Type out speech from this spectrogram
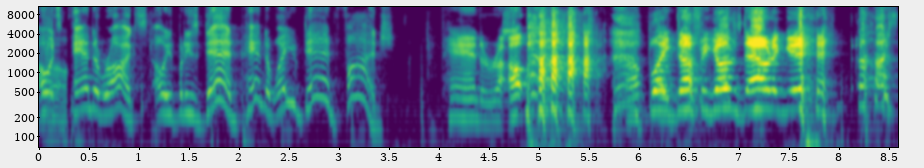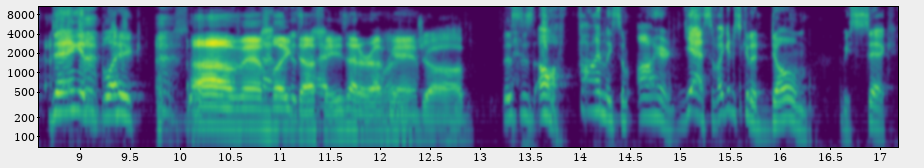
Oh, it's Oh. Panda Rocks. Oh, but he's dead. Panda, why are you dead? Fudge. Panda ro- Oh, Blake Duffy goes down again. Gosh, dang it, Blake. Oh man, Blake Duffy. guy- He's had a rough One game. job. This is oh, finally some iron. Yes, if I could just get a dome, that'd be sick.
